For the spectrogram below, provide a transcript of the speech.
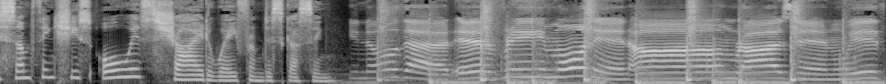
something she's always shied away from discussing. You know that every morning I'm rising with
